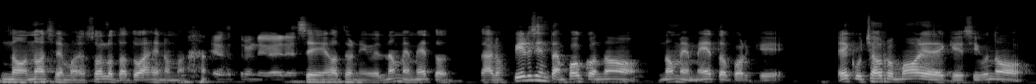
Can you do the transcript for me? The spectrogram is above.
No, no hacemos, solo tatuaje nomás. es otro nivel? eso? Sí, es otro nivel. No me meto. A los piercing tampoco no, no me meto porque he escuchado rumores de que si uno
